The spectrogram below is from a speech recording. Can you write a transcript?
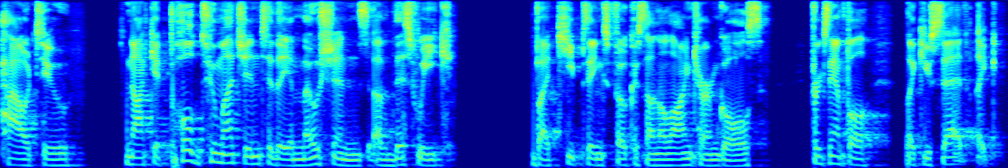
how to not get pulled too much into the emotions of this week but keep things focused on the long-term goals. For example like you said like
